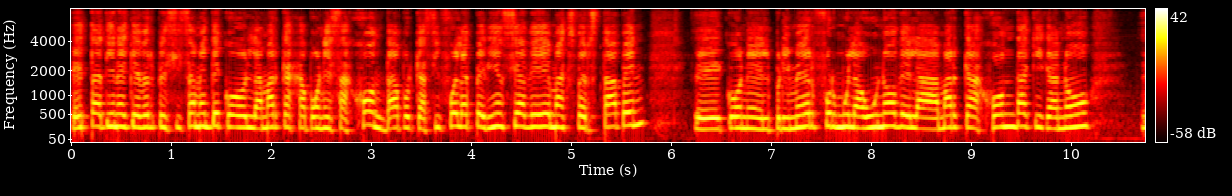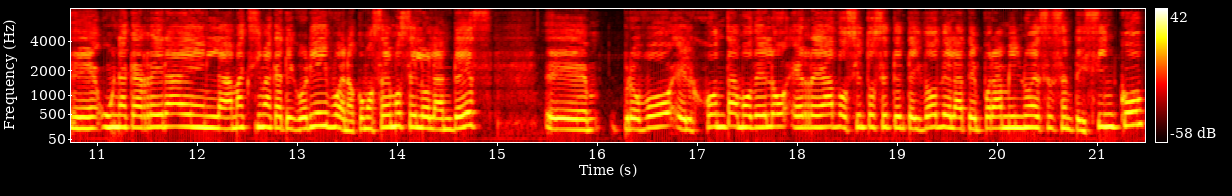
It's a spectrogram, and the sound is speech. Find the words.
esta tiene que ver precisamente con la marca japonesa Honda porque así fue la experiencia de Max Verstappen eh, con el primer Fórmula 1 de la marca Honda que ganó eh, una carrera en la máxima categoría y bueno, como sabemos el holandés eh, probó el Honda modelo RA272 de la temporada 1965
